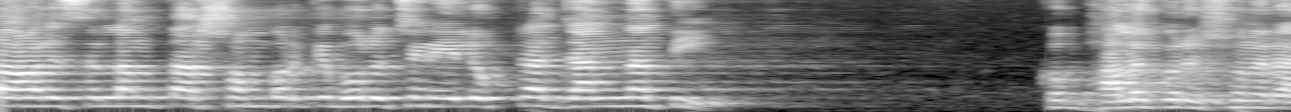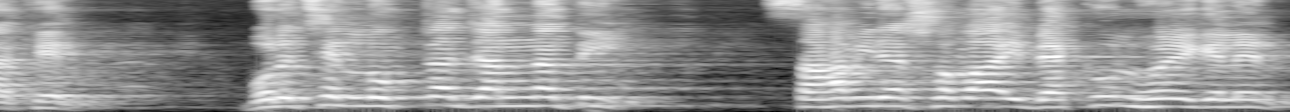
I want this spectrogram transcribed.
আলাইহি সাল্লাম তার সম্পর্কে বলেছেন, এই লোকটা জান্নাতি। খুব ভালো করে শুনে রাখেন। বলেছেন, লোকটা জান্নাতি। সাহাবীরা সবাই ব্যাকুল হয়ে গেলেন।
